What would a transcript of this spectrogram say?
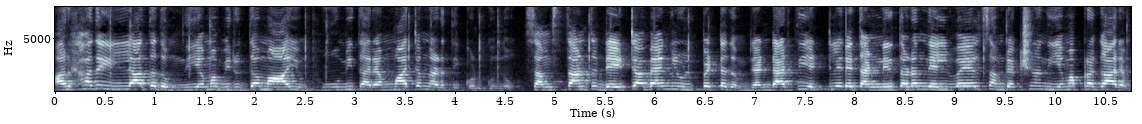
അർഹതയില്ലാത്തതും നിയമവിരുദ്ധമായും ഭൂമി തരം മാറ്റം നടത്തി കൊടുക്കുന്നു സംസ്ഥാനത്ത് ഡേറ്റാ ബാങ്കിൽ ഉൾപ്പെട്ടതും രണ്ടായിരത്തി എട്ടിലെ തണ്ണീർത്തടം നെൽവയൽ സംരക്ഷണ നിയമപ്രകാരം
